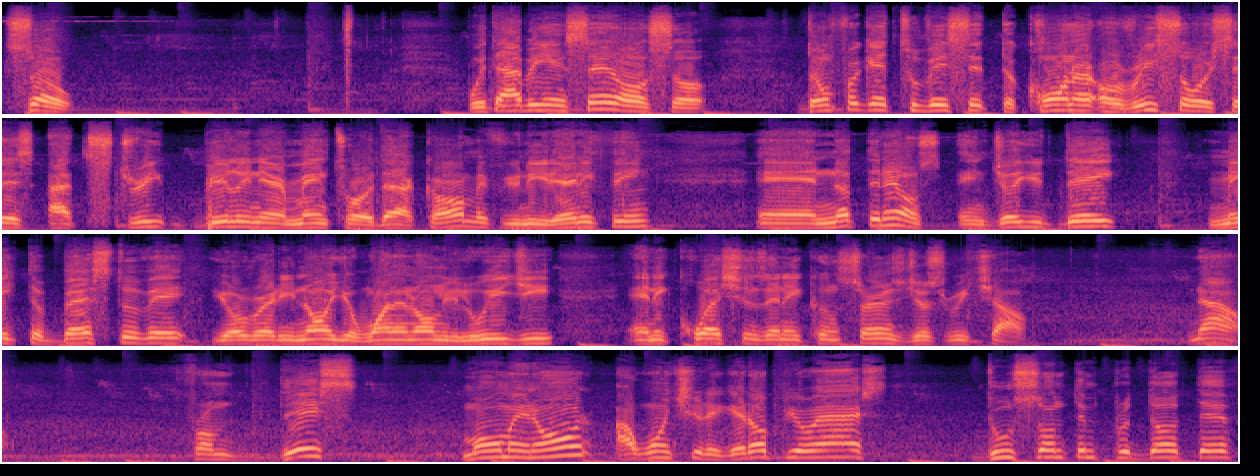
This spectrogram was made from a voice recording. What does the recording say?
So, with that being said, also, don't forget to visit the corner of resources at streetbillionairementor.com if you need anything and nothing else. Enjoy your day. Make the best of it. You already know you're one and only Luigi. Any questions, any concerns, just reach out. Now, from this moment on, I want you to get up your ass, do something productive,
